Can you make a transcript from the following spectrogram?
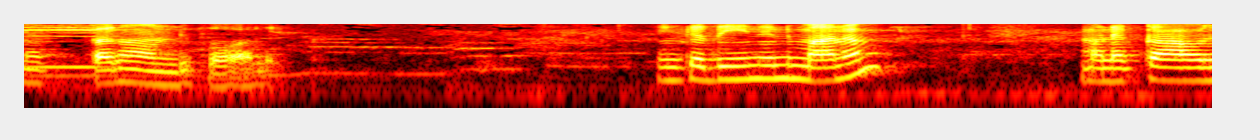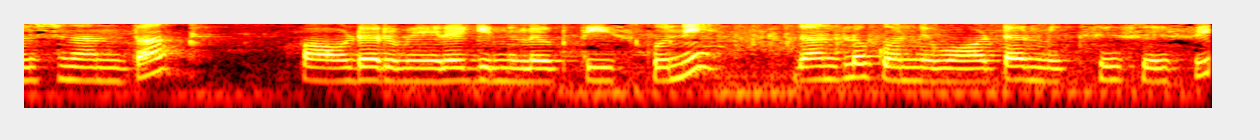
మెత్తగా ఉండిపోవాలి. ఇంకా దీనిని మనం మనకు కావలసినంత పౌడర్ వేరే గిన్నెలోకి తీసుకొని దాంట్లో కొన్ని వాటర్ మిక్స్ చేసేసి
